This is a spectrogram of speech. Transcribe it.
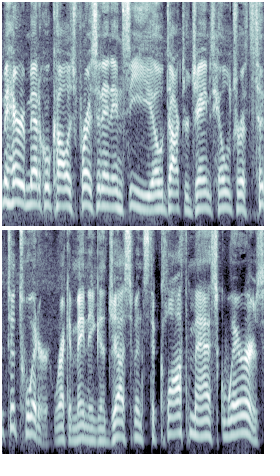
Meharry Medical College President and CEO Dr. James Hildreth took to Twitter recommending adjustments to cloth mask wearers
